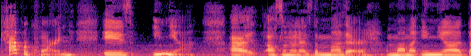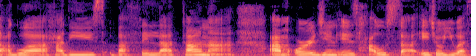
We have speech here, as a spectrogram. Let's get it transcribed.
Capricorn is Inya, uh, also known as the mother, Mama Inya Dagua Hadis Bafilatana. Um, origin is Hausa, H O U S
